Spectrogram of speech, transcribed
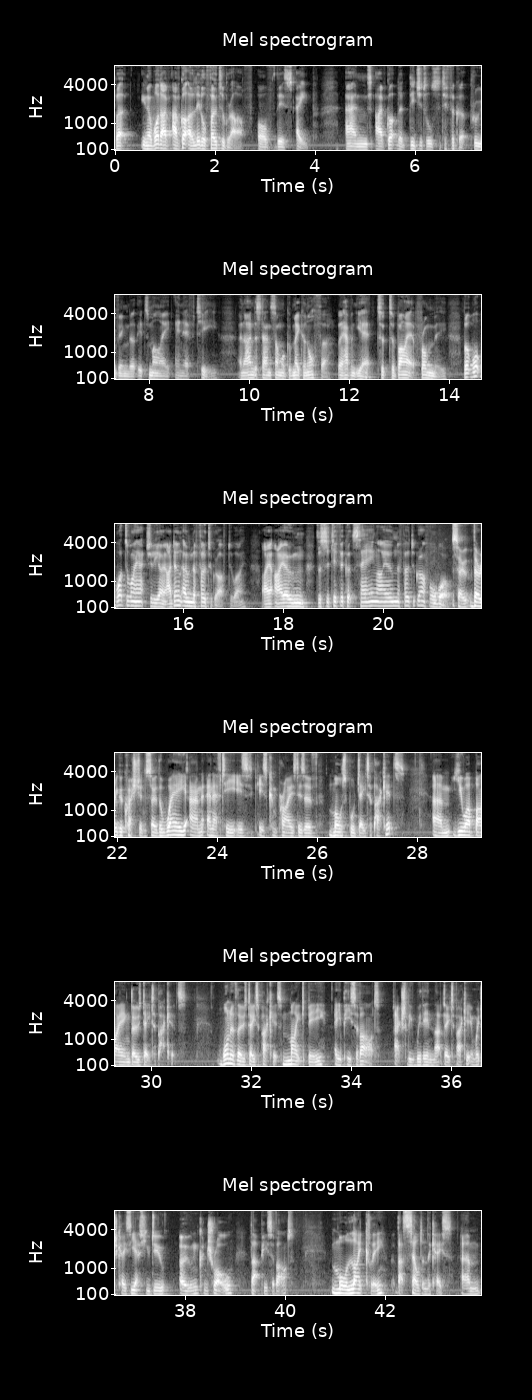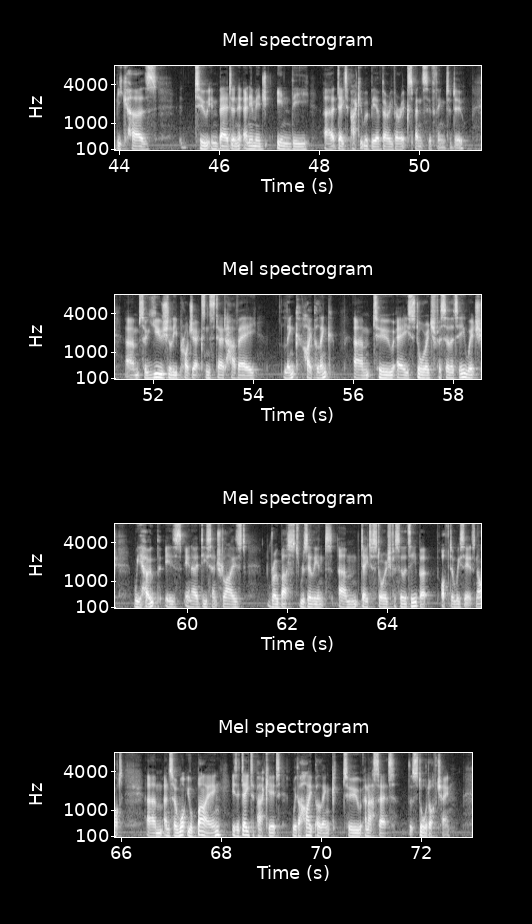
But you know, what I've I've got a little photograph of this ape. And I've got the digital certificate proving that it's my NFT. And I understand someone could make an offer, they haven't yet, to, to buy it from me. But what, what do I actually own? I don't own the photograph, do I? I, I own the certificate saying I own the photograph, or what? So, very good question. So, the way an NFT is is comprised is of multiple data packets. Um, you are buying those data packets. One of those data packets might be a piece of art actually within that data packet, in which case, yes, you do own, control that piece of art. More likely, that's seldom the case um, because to embed an, an image in the uh, data packet would be a very, very expensive thing to do. Um, so usually projects instead have a link, hyperlink, um, to a storage facility, which we hope is in a decentralized, robust, resilient um, data storage facility, but often we see it's not. Um, and so what you're buying is a data packet with a hyperlink to an asset that's stored off chain.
